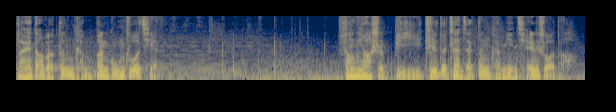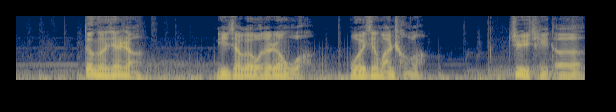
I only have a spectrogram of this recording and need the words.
来到了邓肯办公桌前。冯耀是笔直的站在邓肯面前，说道：“邓肯先生，你交给我的任务我已经完成了，具体的……”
